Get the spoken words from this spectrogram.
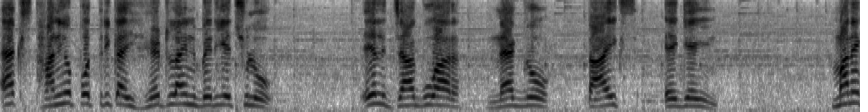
এক স্থানীয় পত্রিকায় হেডলাইন বেরিয়েছিল, এল জাগুয়ার ন্যাগ্রো টাইক্স এগেইন। মানে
